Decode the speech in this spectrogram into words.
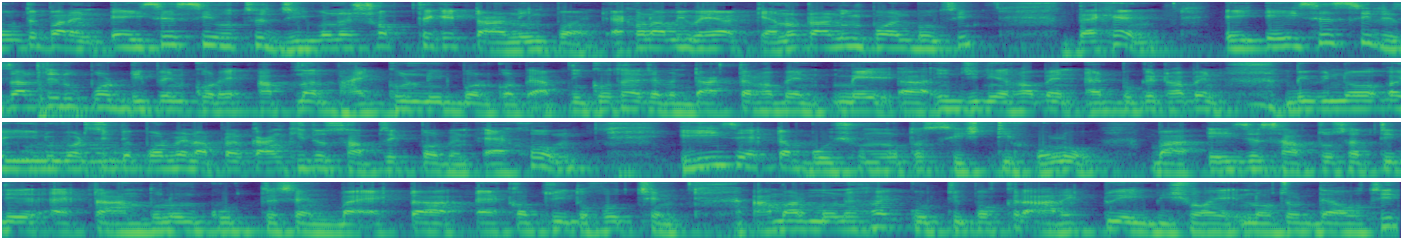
বলতে পারেন, এইচএসসি হচ্ছে জীবনের সব থেকে টার্নিং পয়েন্ট এখন আমি ভাইয়া কেন টার্নিং পয়েন্ট বলছি? দেখেন, এই এইচএসসি রেজাল্টের উপর ডিপেন্ড করে আপনার ভাগ্য নির্ভর করবে। আপনি কোথায় যাবেন? ডাক্তার হবেন ইঞ্জিনিয়ার হবেন অ্যাডভোকেট হবেন, বিভিন্ন ইউনিভার্সিটিতে পড়বেন, আপনার কাঙ্ক্ষিত সাবজেক্ট পড়বেন। এখন এই যে একটা বৈষম্যতা সৃষ্টি হলো বা এই যে ছাত্রছাত্রীদের একটা আন্দোলন করতেছেন বা একটা একত্রিত হচ্ছেন, আমার মনে হয় কর্তৃপক্ষের আরেকটু এই বিষয়ে নজর দেওয়া উচিত।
